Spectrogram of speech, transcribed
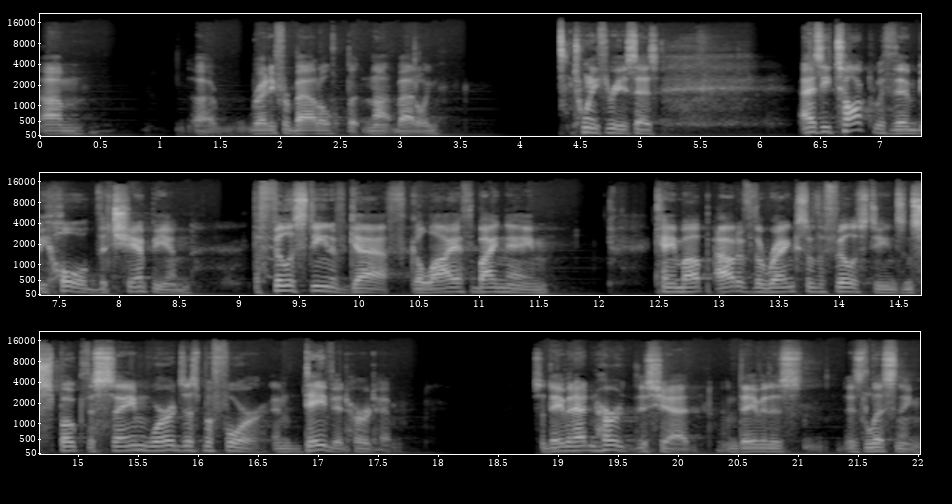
um, uh, ready for battle but not battling. 23 it says, As he talked with them, behold, the champion, the Philistine of Gath, Goliath by name, came up out of the ranks of the Philistines and spoke the same words as before, and David heard him. So David hadn't heard this yet, and David is, is listening.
